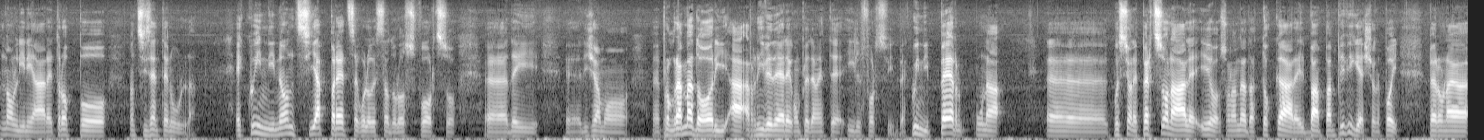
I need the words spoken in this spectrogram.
non lineare, troppo non si sente nulla e quindi non si apprezza quello che è stato lo sforzo eh, dei eh, diciamo, eh, programmatori a rivedere completamente il force feedback. Quindi per una eh, questione personale io sono andato a toccare il bump amplification poi per una,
